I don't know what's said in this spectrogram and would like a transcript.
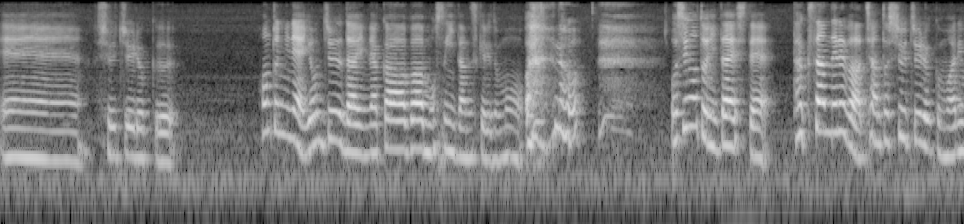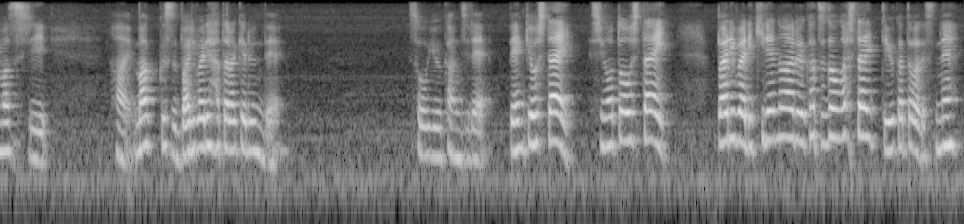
えー、集中力。本当にね40代半ばも過ぎたんですけれども お仕事に対してたくさん寝ればちゃんと集中力もありますし、はい、マックスバリバリ働けるんでそういう感じで勉強したい仕事をしたいバリバリキレのある活動がしたいっていう方はですね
